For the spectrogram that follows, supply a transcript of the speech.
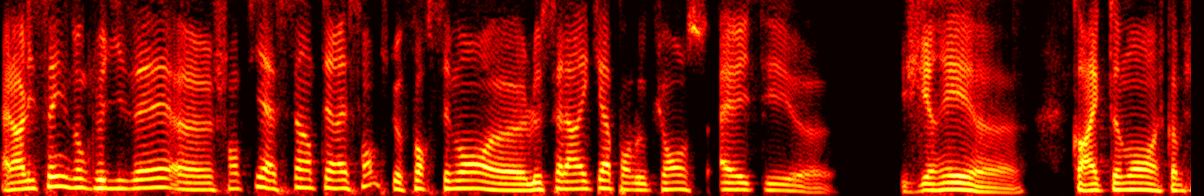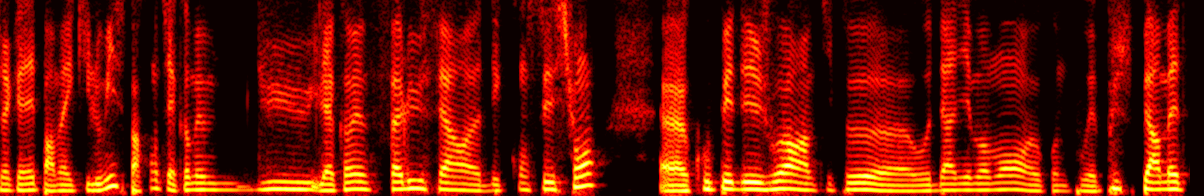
Alors les Saints, donc le disait, euh, chantier assez intéressant parce que forcément euh, le salary cap en l'occurrence a été euh, géré euh, correctement comme chaque année par Mikey Loomis. Par contre, il a quand même dû, il a quand même fallu faire des concessions, couper des joueurs un petit peu au dernier moment qu'on ne pouvait plus se permettre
